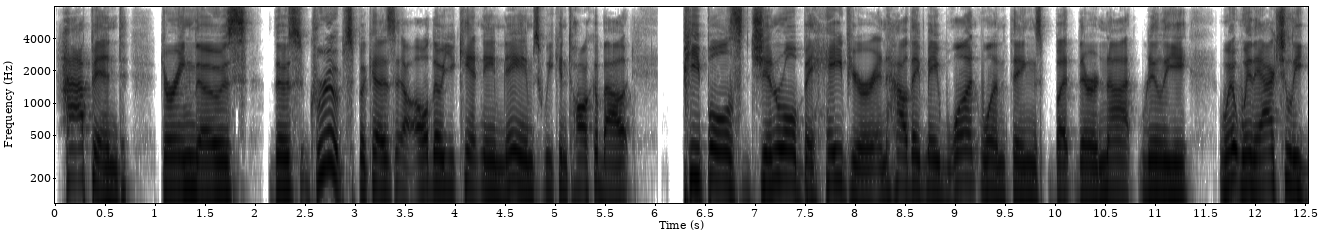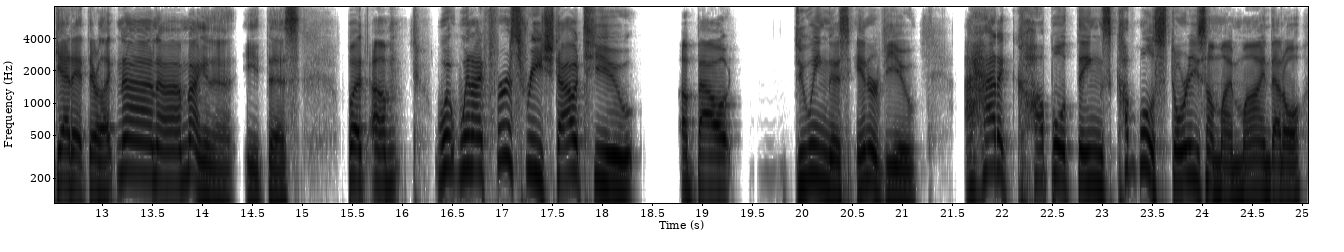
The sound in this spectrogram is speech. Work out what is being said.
happened during those those groups because although you can't name names, we can talk about people's general behavior and how they may want one things, but they're not really when, when they actually get it, they're like, nah, nah, I'm not gonna eat this. But um, when I first reached out to you about doing this interview, I had a couple things, couple of stories on my mind that'll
